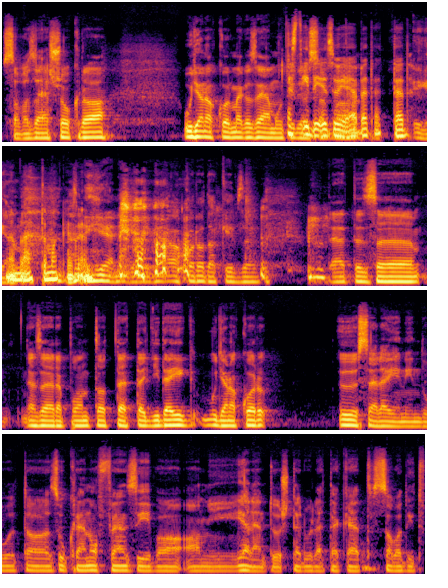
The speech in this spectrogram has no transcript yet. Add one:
szavazásokra. Ugyanakkor meg az elmúlt Ezt időszakban... idézőjelbe tetted, igen. nem láttam a kezem. igen, igen, igen, akkor oda képzel. Tehát ez, ez erre pontot tett egy ideig, ugyanakkor ősz elején indult az ukrán offenzíva, ami jelentős területeket szabadít,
